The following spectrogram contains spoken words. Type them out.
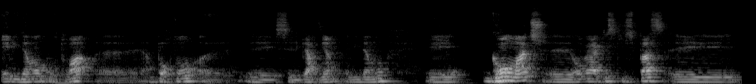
évidemment Courtois, euh, important, euh, et c'est le gardien, évidemment. Et grand match, on verra qu'est-ce qui se passe. Et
